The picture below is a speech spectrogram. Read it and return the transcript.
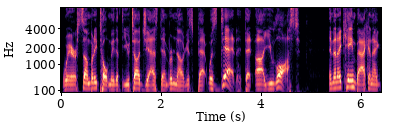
where somebody told me that the Utah Jazz Denver Nuggets bet was dead, that uh, you lost. And then I came back and I,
